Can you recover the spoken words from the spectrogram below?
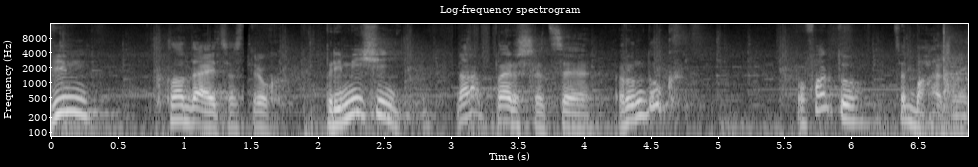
Він складається з трьох приміщень. Да? Перше це рундук. По факту це багажник.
